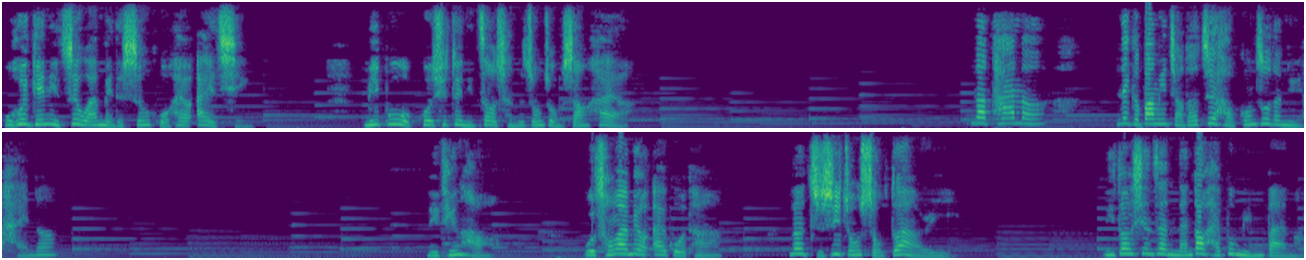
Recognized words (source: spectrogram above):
我会给你最完美的生活，还有爱情，弥补我过去对你造成的种种伤害啊。那他呢？那个帮你找到最好工作的女孩呢？你听好，我从来没有爱过她，那只是一种手段而已。你到现在难道还不明白吗？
